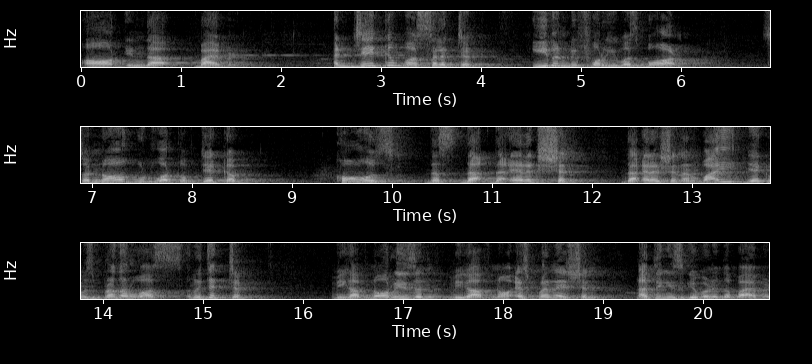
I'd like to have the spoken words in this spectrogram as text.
or in the Bible. And Jacob was selected even before he was born. So, no good work of Jacob caused the, the, the election. The election. And why Jacob's brother was rejected, we have no reason, we have no explanation, nothing is given in the Bible.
